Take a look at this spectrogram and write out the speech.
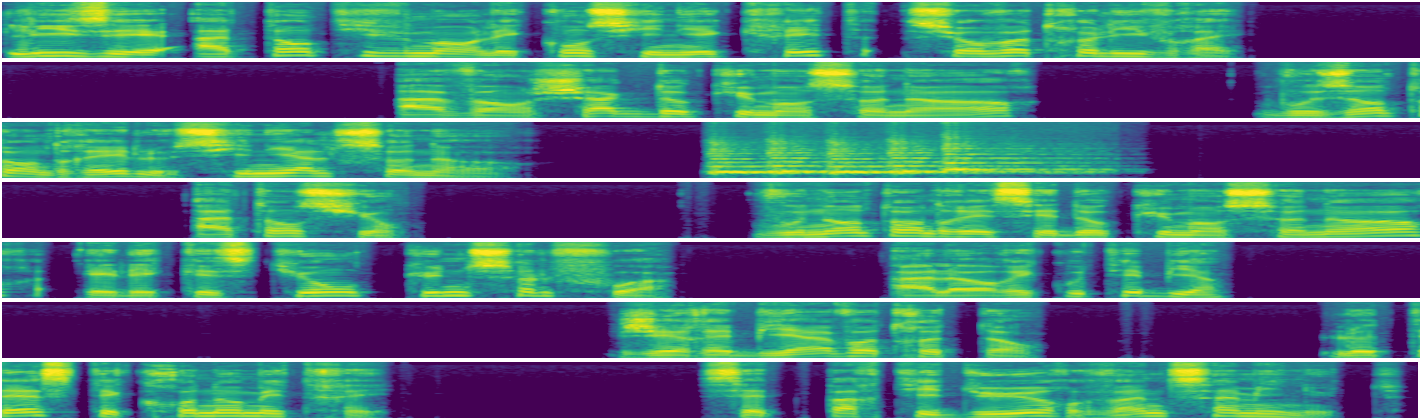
Lisez attentivement les consignes écrites sur votre livret. Avant chaque document sonore, vous entendrez le signal sonore. Attention, vous n'entendrez ces documents sonores et les questions qu'une seule fois. Alors écoutez bien. Gérez bien votre temps. Le test est chronométré. Cette partie dure 25 minutes.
